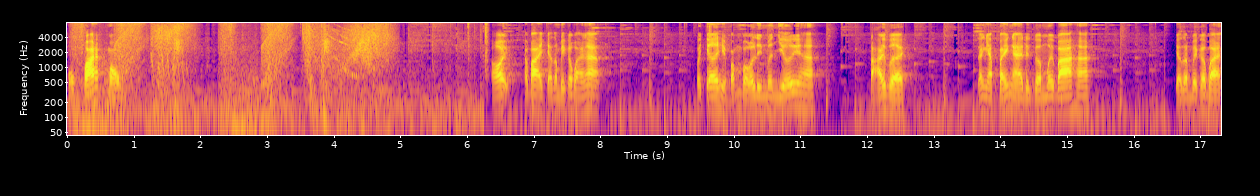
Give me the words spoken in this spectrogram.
một phát một. Thôi, bye bye, chào tạm biệt các bạn ha. Có chơi thì bấm vào cái liên minh dưới ha. Tải về đăng nhập 7 ngày được gồm 13 ha. Chào tạm biệt các bạn.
